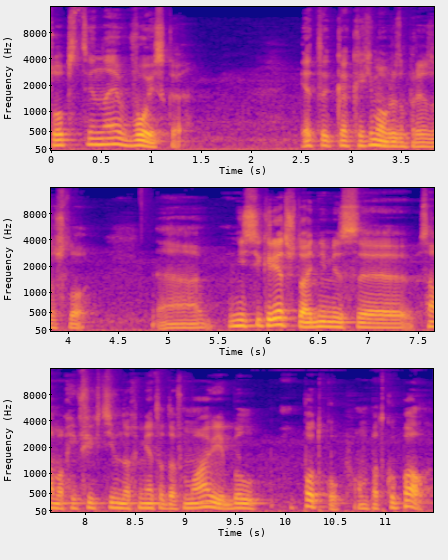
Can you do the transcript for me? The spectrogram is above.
Собственное войско. Это как, каким образом произошло? Э, не секрет, что одним из э, самых эффективных методов Муавии был подкуп. Он подкупал.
